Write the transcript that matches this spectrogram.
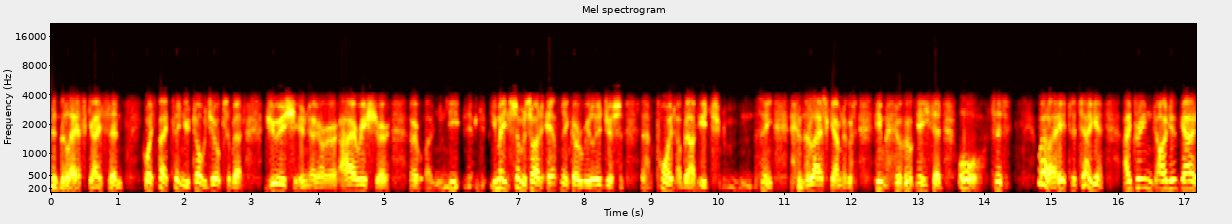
the last guy said, of course, back then you told jokes about Jewish and, or Irish, or, or you, made some sort of ethnic or religious point about each thing. And the last guy goes, he he said, oh, says well, I hate to tell you, I dreamed all you guys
